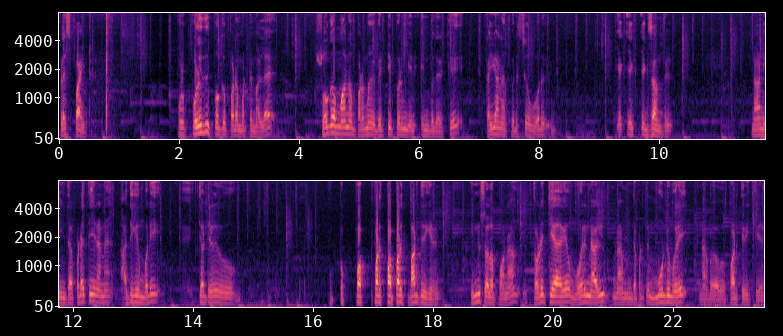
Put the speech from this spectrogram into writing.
ப்ளஸ் பாயிண்ட் பொ- பொழுதுபோக்கு படம் மட்டுமல்ல சோகமான படமும் வெற்றி பெறும் என்- என்பதற்கு கல்யாண பரிசு ஒரு எக்- எக்- எக்ஸாம்பிள் நான் இந்த படத்தை நான் அதிக முறை தேட்டரில் பார்த்திருக்கிறேன் இன்னும் சொல்லப்போனால் தொடர்ச்சியாக ஒரு நாளில் நான் இந்த படத்தை மூன்று முறை நான் பார்த்திருக்கிறேன்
